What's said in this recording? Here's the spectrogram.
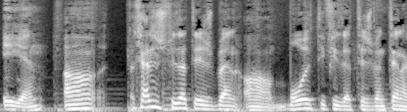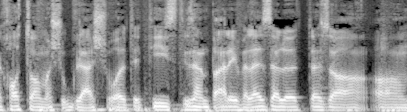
Igen. A a kártyás fizetésben, a bolti fizetésben tényleg hatalmas ugrás volt egy 10-10 pár évvel ezelőtt, ez a, a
